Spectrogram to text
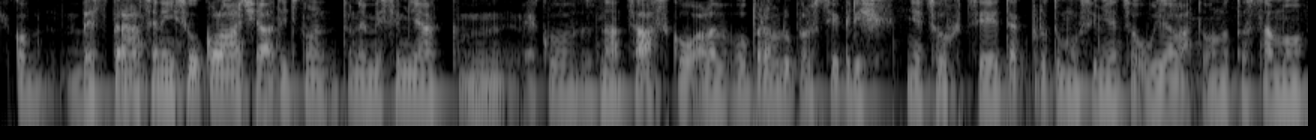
jako bez práce nejsou koláče. A teď to nemyslím nějak hm, jako s nadsázkou, ale opravdu prostě, když něco chci, tak proto musím něco udělat. Ono to samo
